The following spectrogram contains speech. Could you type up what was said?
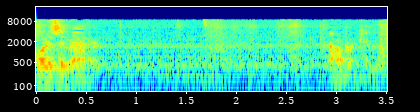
What does it matter? Albert Camus.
